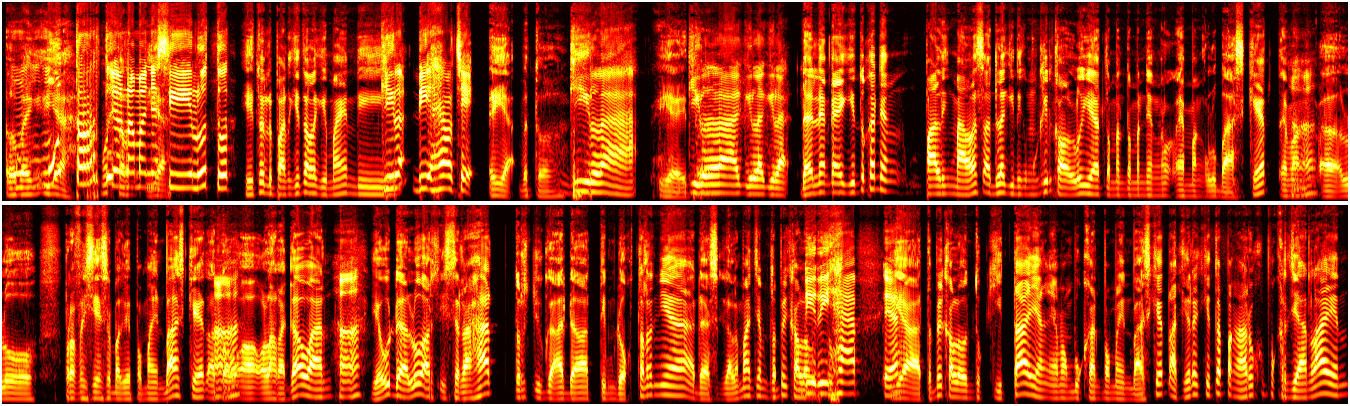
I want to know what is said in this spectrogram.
Lo bayangin, iya, muter tuh yang namanya iya. si lutut. itu depan kita lagi main di Gila di HLC. iya betul Gila. Iya, itu. Gila, gila, gila. Dan yang kayak gitu kan yang paling malas adalah gini mungkin kalau lu ya teman-teman yang emang lu basket emang eh, lu profesinya sebagai pemain basket atau Uh-uh. eh, olahragawan Uh-uh. ya udah lu harus istirahat terus juga ada tim dokternya ada segala macam tapi kalau Di untuk- rehab, ya. Iya, tapi kalau untuk kita yang emang bukan pemain basket akhirnya kita pengaruh ke pekerjaan lain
